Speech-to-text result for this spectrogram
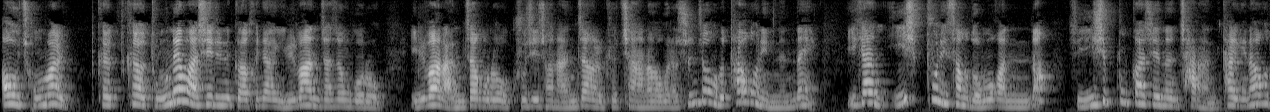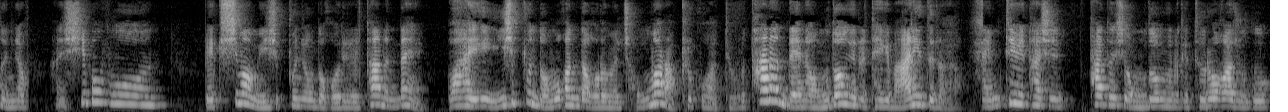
어우 정말 그, 그냥 동네 마실이니까 그냥 일반 자전거로 일반 안장으로 굳이 전 안장을 교체 안 하고 그냥 순정으로 타고는 있는데 이게 한 20분 이상 넘어간다? 20분까지는 잘 안 타긴 하거든요. 한 15분, 맥시멈 20분 정도 거리를 타는데 와 이게 20분 넘어간다 그러면 정말 아플 것 같아요. 그리고 타는 내내 엉덩이를 되게 많이 들어요. MTV 타시, 타듯이 엉덩이 이렇게 들어가지고 그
